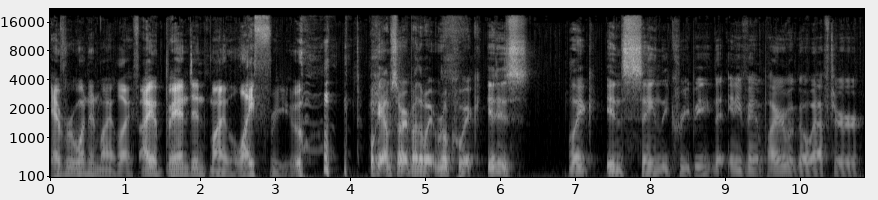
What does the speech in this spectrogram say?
everyone in my life. I abandoned my life for you. Okay, I'm sorry. By the way, real quick, it is like insanely creepy that any vampire would go after,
